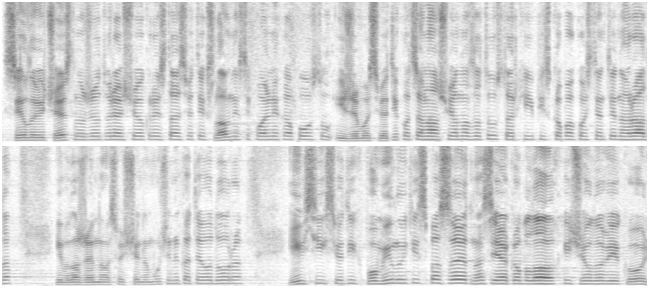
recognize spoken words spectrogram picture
силою чесно животворящого Христа, святих славних сихвальних апостол, і живо святих отця нашого Яна архієпіскопа Костянтина Града, і блаженного священномученика Теодора, і всіх святих помилуйте і спасет нас, як благ і чоловіко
